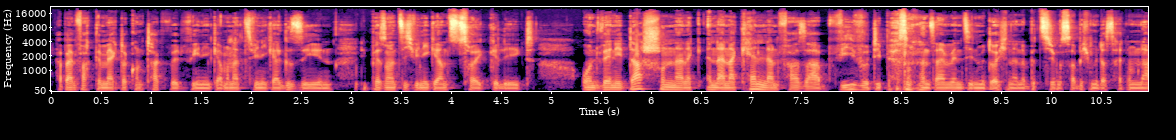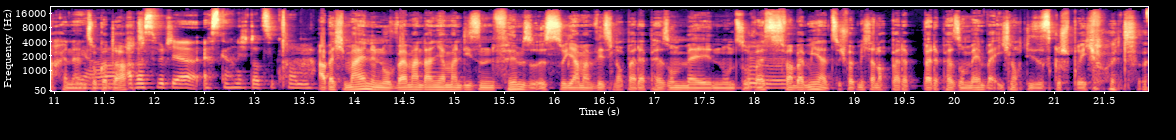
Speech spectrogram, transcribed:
ich habe einfach gemerkt, der Kontakt wird weniger, man hat es weniger gesehen, die Person hat sich weniger ans Zeug gelegt. Und wenn ihr das schon in einer, in einer Kennenlernphase habt, wie wird die Person dann sein, wenn sie mit euch in einer Beziehung ist, habe ich mir das halt im Nachhinein ja, so gedacht. Aber es wird ja erst gar nicht dazu kommen. Aber ich meine nur, weil man dann ja mal in diesem Film so ist, so ja, man will sich noch bei der Person melden und so. Mhm. Weißt du, es war bei mir halt so, ich wollte mich dann noch bei der, bei der Person melden, weil ich noch dieses Gespräch wollte.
